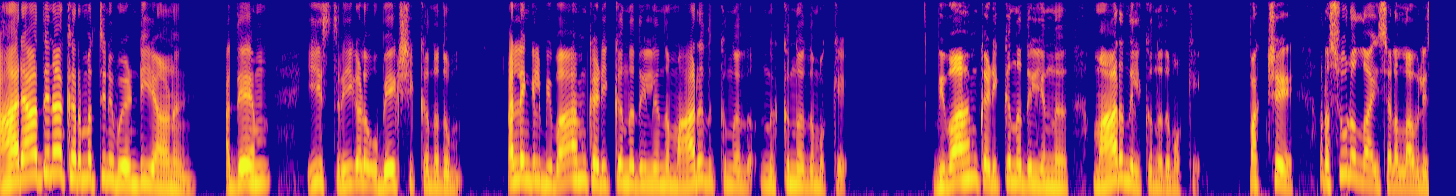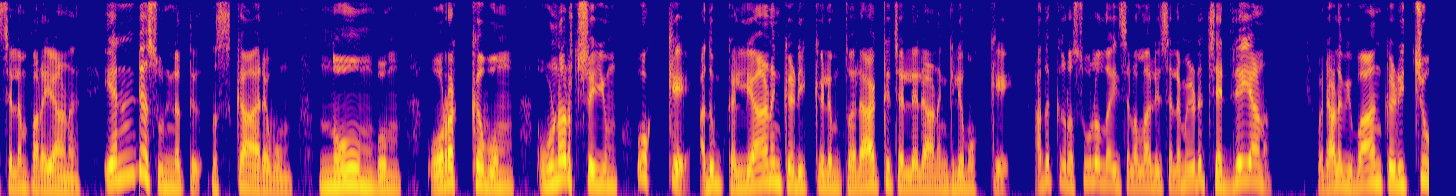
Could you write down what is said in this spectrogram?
ആരാധനാ കർമ്മത്തിന് വേണ്ടിയാണ് അദ്ദേഹം ഈ സ്ത്രീകളെ ഉപേക്ഷിക്കുന്നതും അല്ലെങ്കിൽ വിവാഹം കഴിക്കുന്നതിൽ നിന്ന് മാറി നിൽക്കുന്നത് നിൽക്കുന്നതുമൊക്കെ വിവാഹം കഴിക്കുന്നതിൽ നിന്ന് മാറി നിൽക്കുന്നതുമൊക്കെ പക്ഷേ അള്ളാഹി സല്ലല്ലാഹു അലൈഹി വസല്ലം പറയാണ് എന്റെ സുന്നത്ത് നിസ്കാരവും നോമ്പും ഉറക്കവും ഉണർച്ചയും ഒക്കെ അതും കല്യാണം കഴിക്കലും തൊലാക്ക് ചെല്ലലാണെങ്കിലും ഒക്കെ അതൊക്കെ റസൂൽ അള്ളാഹി സല്ലല്ലാഹു അലൈഹി വസല്ലമയുടെ ചര്യയാണ്. ഒരാൾ വിവാഹം കഴിച്ചു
